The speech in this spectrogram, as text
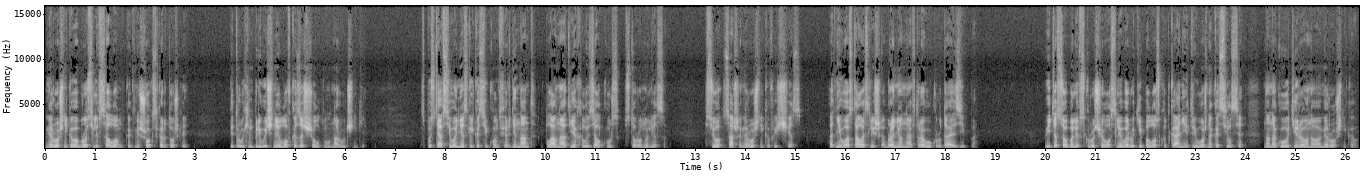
Мирошникова бросили в салон, как мешок с картошкой. Петрухин привычно и ловко защелкнул наручники. Спустя всего несколько секунд Фердинанд плавно отъехал и взял курс в сторону леса. Все, Саша Мирошников исчез. От него осталась лишь оброненная в траву крутая зиппа. Витя Соболев скручивал с левой руки полоску ткани и тревожно косился на нокаутированного Мирошникова.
